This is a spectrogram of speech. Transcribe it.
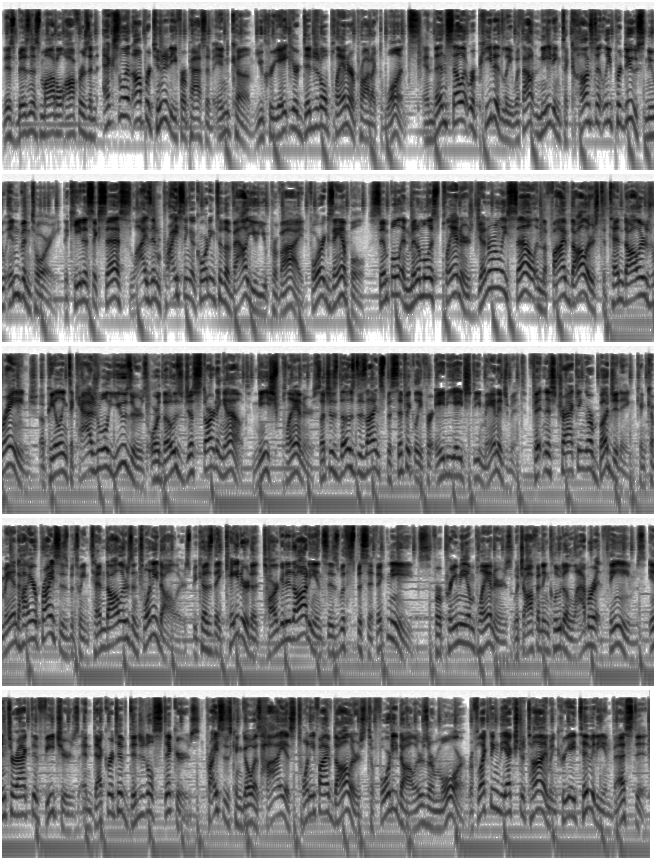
This business model offers an excellent opportunity for passive income. You create your digital planner product once, and then sell it repeatedly without needing to constantly produce new inventory. The key to success lies in pricing according to the value you provide. For example, simple and minimalist planners generally sell in the $5 to $10 $10 range, appealing to casual users or those just starting out. Niche planners, such as those designed specifically for ADHD management, fitness tracking, or budgeting, can command higher prices between $10 and $20 because they cater to targeted audiences with specific needs. For premium planners, which often include elaborate themes, interactive features, and decorative digital stickers, prices can go as high as $25 to $40 or more, reflecting the extra time and creativity invested.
